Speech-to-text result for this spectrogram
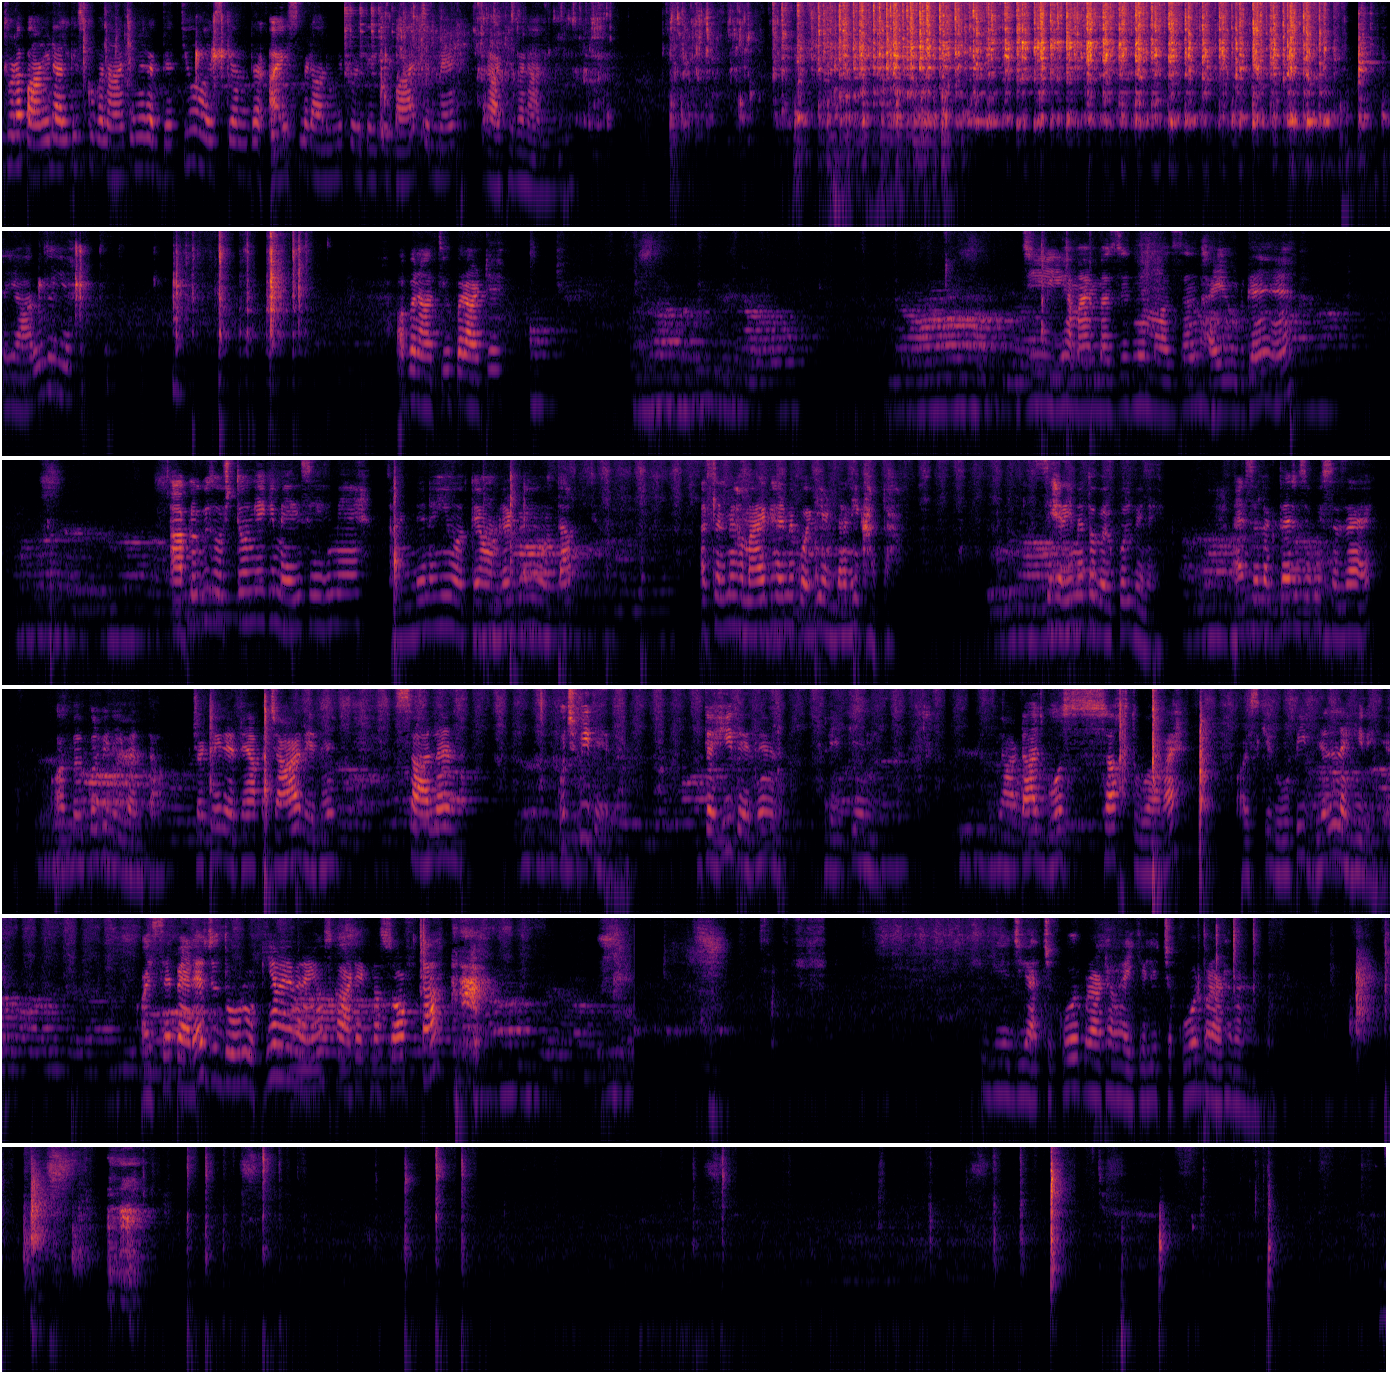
थोड़ा पानी डाल के इसको बना के मैं रख देती हूँ और इसके अंदर आइस में डालूँगी थोड़ी देर के बाद, जब मैं पराठे बना लूँगी। तैयार हो गई है? अब बनाती हूँ पराठे। जी, हमारे मस्जिद में मौजन भाई उठ गए हैं। आप लोग भी सोचते होंगे कि मेरी शहर में अंडे नहीं होते, ऑमलेट नहीं होता। असल में हमारे घर में कोई भी अंडा नहीं खाता। शहरी में तो बिल्कुल भी नहीं। ऐसा लगता है जैसे कोई सज़ा है और बिल्कुल भी नहीं बनता। चटनी देते हैं आप अचार दे दें, सालन, कुछ भी दे दें, दही दे दें, लेकिन आटा आज बहुत सख्त हुआ है। और इसकी रोटी बिल नहीं रही है। और इससे पहले जो दो रोटियाँ मैंने बनाई उसका आटा इतना सॉफ्ट था। ये जी आज चकोर पराठा भाई के लिए चकोर पराठा बना दो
